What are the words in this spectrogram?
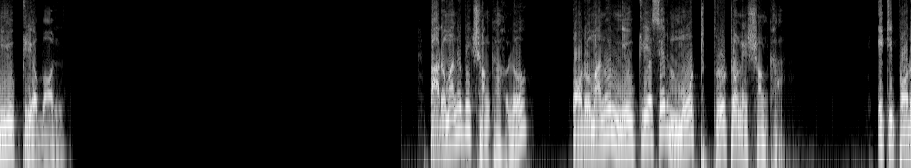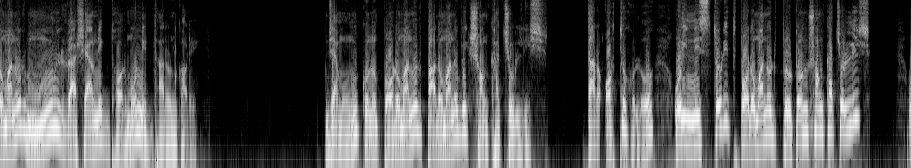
নিউক্লিয় বল। পারমাণবিক সংখ্যা হল পরমাণুর নিউক্লিয়াসের মোট প্রোটনের সংখ্যা। এটি পরমাণুর মূল রাসায়নিক ধর্ম নির্ধারণ করে। যেমন কোনো পরমাণুর পারমাণবিক সংখ্যা চল্লিশ। তার অর্থ হল, ওই নিস্তড়িত পরমাণুর প্রোটন সংখ্যা চল্লিশ ও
